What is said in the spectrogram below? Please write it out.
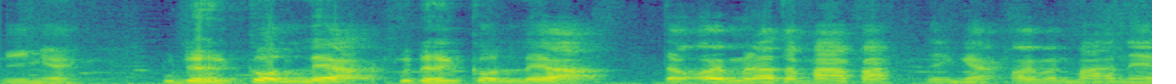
นี่ไงกูเดินกดเลยอะกูเดินกดเลยอะแต่อ้อยมันน่าจะมาปะอย่างเงี้ยอ้อยมันมาแน่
